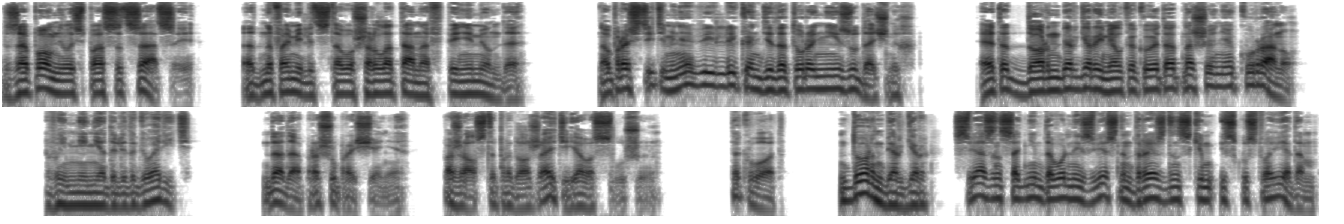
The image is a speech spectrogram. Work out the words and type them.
Запомнилось по ассоциации. Однофамилец того шарлатана в Пенемюнде. Но, простите меня, Вилли, кандидатура не из удачных. Этот Дорнбергер имел какое-то отношение к Урану. Вы мне не дали договорить. Да-да, прошу прощения. Пожалуйста, продолжайте, я вас слушаю. Так вот, Дорнбергер связан с одним довольно известным дрезденским искусствоведом.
